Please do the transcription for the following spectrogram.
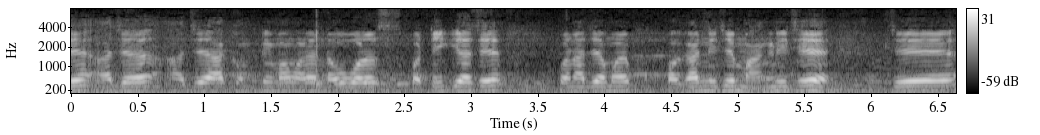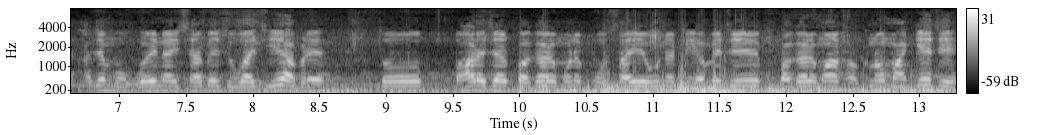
છે. આજે આજે આ કંપનીમાં મારા નવ વર્ષ પટી ગયા છે. પણ આજે અમારે પગારની જે માંગણી છે જે આજે મોંઘવારીના હિસાબે જોવા જઈએ આપણે તો બાર હજાર પગાર મને પોસાય એવું નથી. અમે જે પગાર અમારા હકનો માગીએ છીએ,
